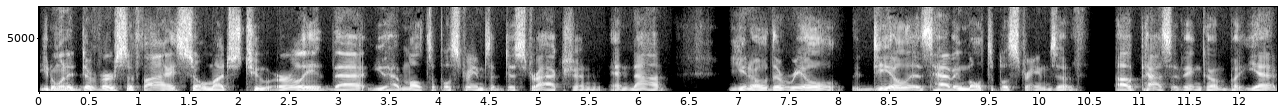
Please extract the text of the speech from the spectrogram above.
you don't want to diversify so much too early that you have multiple streams of distraction and not you know the real deal is having multiple streams of of passive income but yet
